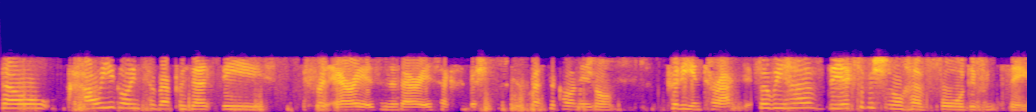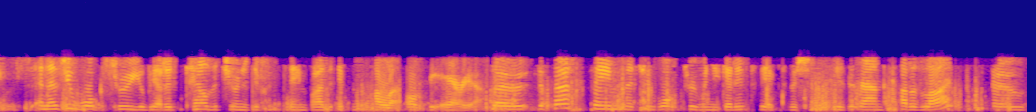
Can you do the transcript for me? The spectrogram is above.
So, how are you going to represent these different areas in the various exhibitions? Because Questacon is sure pretty interactive. So we have the exhibition will have four different themes, and as you walk through, you'll be able to tell that you're in a different theme by the different color of the area. So the first theme that you walk through when you get into the exhibition is around colored light. So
